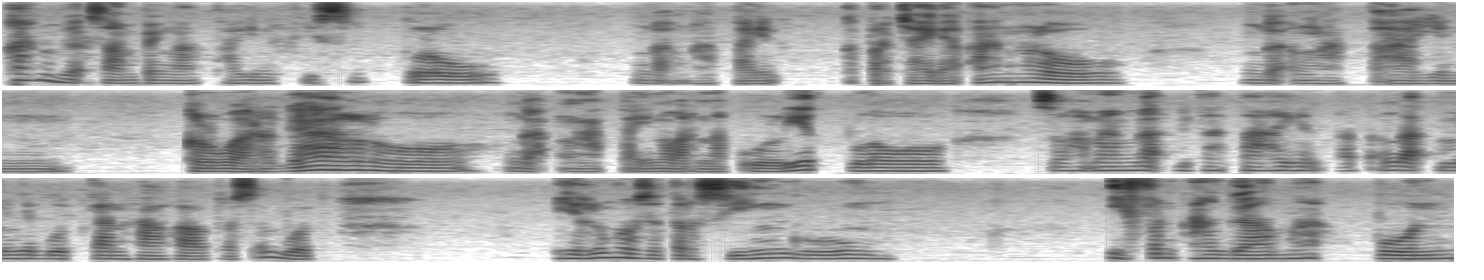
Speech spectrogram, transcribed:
kan nggak sampai ngatain fisik lo nggak ngatain kepercayaan lo nggak ngatain keluarga lo nggak ngatain warna kulit lo selama nggak dikatain atau nggak menyebutkan hal-hal tersebut ya lu nggak usah tersinggung. Event agama pun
